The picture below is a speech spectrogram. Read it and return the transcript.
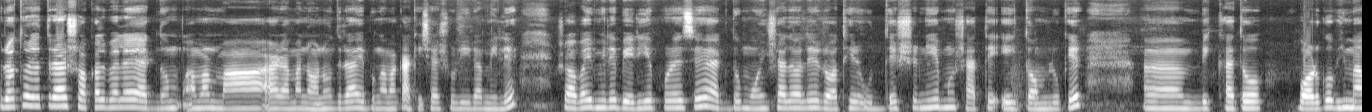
রথযাত্রার সকালবেলায় একদম আমার মা আর আমার ননদরা এবং আমার কাকি শাশুড়িরা মিলে সবাই মিলে বেরিয়ে পড়েছে একদম মহিষাদলের রথের উদ্দেশ্য নিয়ে এবং সাথে এই তমলুকের বিখ্যাত বর্গভীমা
